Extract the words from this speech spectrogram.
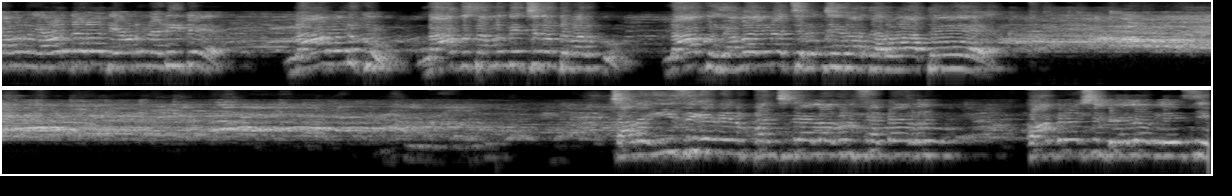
ఎవరు ఎవరి తర్వాత ఎవరిని అడిగితే నా వరకు నాకు సంబంధించినంత వరకు నాకు ఎవరైనా చిరంజీవి గారి తర్వాతే. చాలా ఈజీగా నేను పంచ్ డైలాగులు సెటైర్లు కాంట్రవర్షియల్ డైలాగ్ వేసి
